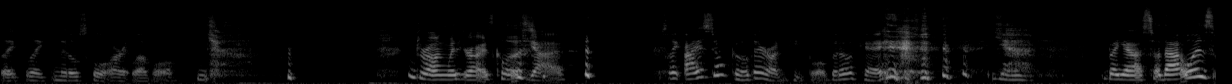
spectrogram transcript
like like middle school art level. Drawing with your eyes closed. Yeah. it's like eyes don't go there on people, but okay. Yeah. But yeah, so that was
